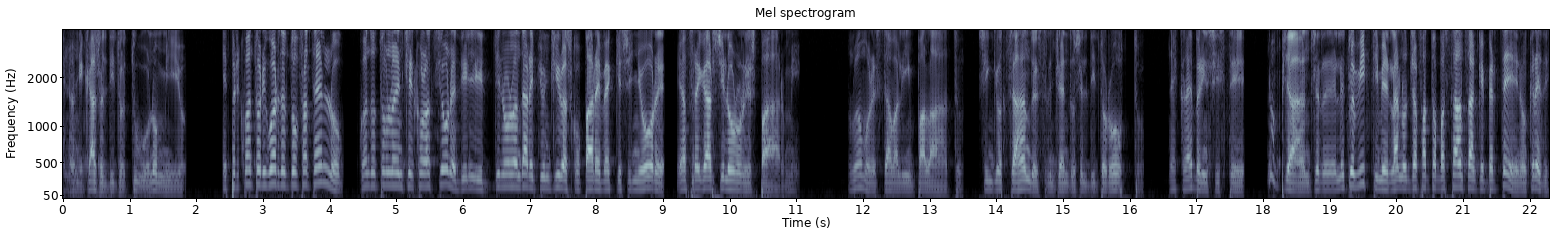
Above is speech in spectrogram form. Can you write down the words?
In ogni caso il dito è tuo, non mio. E per quanto riguarda tuo fratello, quando torna in circolazione digli di non andare più in giro a scopare vecchie signore e a fregarsi i loro risparmi. L'uomo restava lì impalato, singhiozzando e stringendosi il dito rotto. E Kleber insisté: Non piangere, le tue vittime l'hanno già fatto abbastanza anche per te, non credi?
